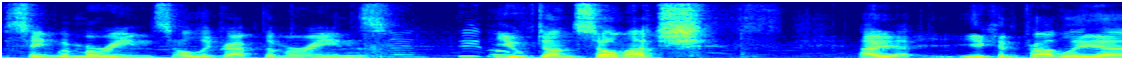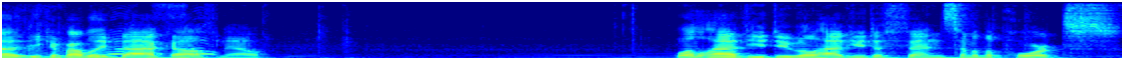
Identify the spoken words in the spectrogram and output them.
Same with Marines. Holy crap, the Marines, you've done so much. I you can probably uh, you can probably back off now. What I'll have you do, I'll have you defend some of the ports.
